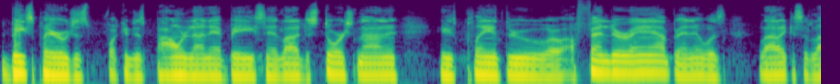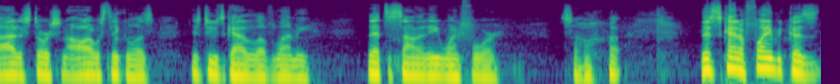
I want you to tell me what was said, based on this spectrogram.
the bass player was just fucking just pounding on that bass and a lot of distortion on it. He was playing through a, a Fender amp, and it was a lot, like I said, a lot of distortion. All I was thinking was, this dude's got to love Lemmy. That's the sound that he went for. So this is kind of funny because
